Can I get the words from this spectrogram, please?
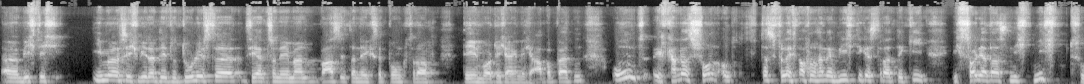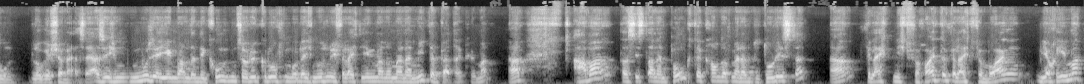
äh, wichtig, immer sich wieder die To-Do-Liste herzunehmen, was ist der nächste Punkt drauf, den wollte ich eigentlich abarbeiten. Und ich kann das schon, und das ist vielleicht auch noch eine wichtige Strategie, ich soll ja das nicht nicht tun, logischerweise. Also ich muss ja irgendwann dann die Kunden zurückrufen oder ich muss mich vielleicht irgendwann um einen Mitarbeiter kümmern. Ja. Aber das ist dann ein Punkt, der kommt auf meiner To-Do-Liste, ja. vielleicht nicht für heute, vielleicht für morgen, wie auch immer,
